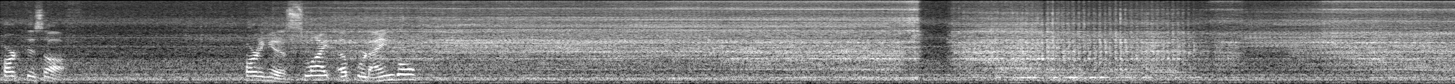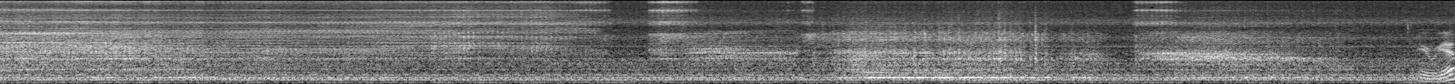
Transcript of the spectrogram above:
part this off. Parting at a slight upward angle. Here we go.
